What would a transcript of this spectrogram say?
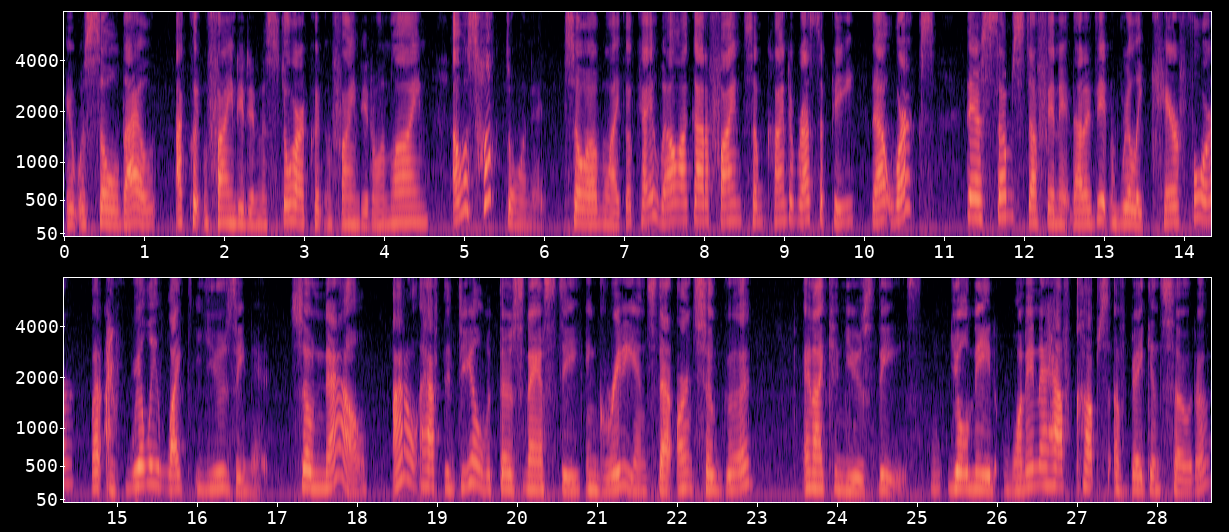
it was sold out. I couldn't find it in the store, I couldn't find it online. I was hooked on it. So I'm like, okay, well, I gotta find some kind of recipe that works. There's some stuff in it that I didn't really care for, but I really liked using it. So now I don't have to deal with those nasty ingredients that aren't so good and I can use these. You'll need one and a half cups of baking soda,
